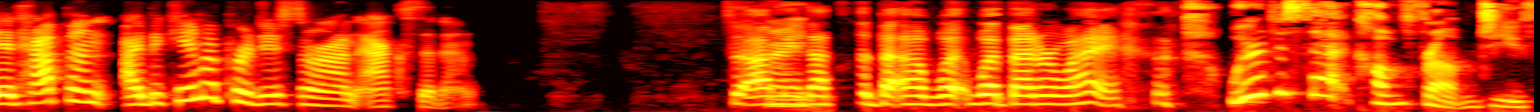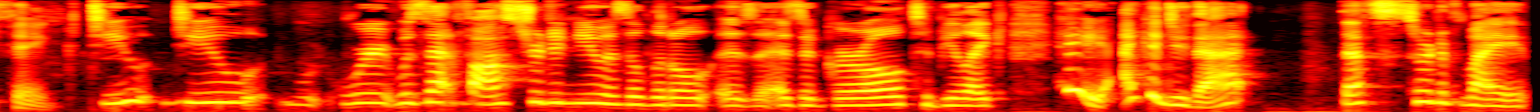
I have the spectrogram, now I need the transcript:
it happened. I became a producer on accident. I right. mean, that's the be- uh, what what better way? Where does that come from? Do you think? Do you do you were, was that fostered in you as a little as as a girl to be like, hey, I could do that? That's sort of my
